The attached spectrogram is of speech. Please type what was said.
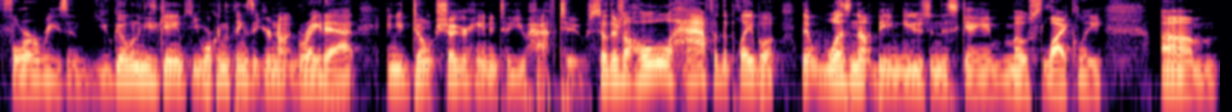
for a reason. You go into these games and you work on the things that you're not great at and you don't show your hand until you have to. So there's a whole half of the playbook that was not being used in this game, most likely. Um,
